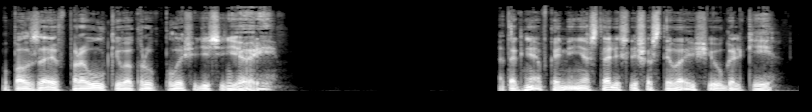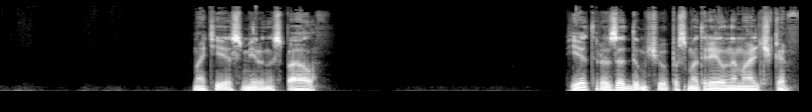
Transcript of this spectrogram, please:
уползая в проулки вокруг площади Синьории. От огня в камине остались лишь остывающие угольки. Матиас мирно спал. Пьетро задумчиво посмотрел на мальчика —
